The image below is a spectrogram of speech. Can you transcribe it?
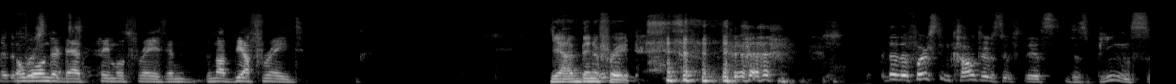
No wonder that famous phrase and do not be afraid. Yeah i've been afraid. The, the first encounters with this these beings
